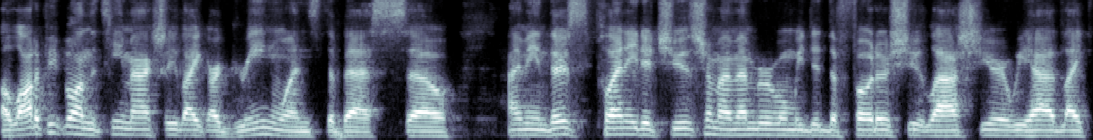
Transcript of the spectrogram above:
a lot of people on the team actually like our green ones the best. So I mean, there's plenty to choose from. I remember when we did the photo shoot last year, we had like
